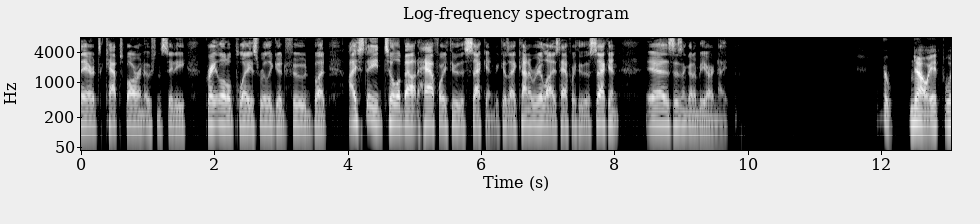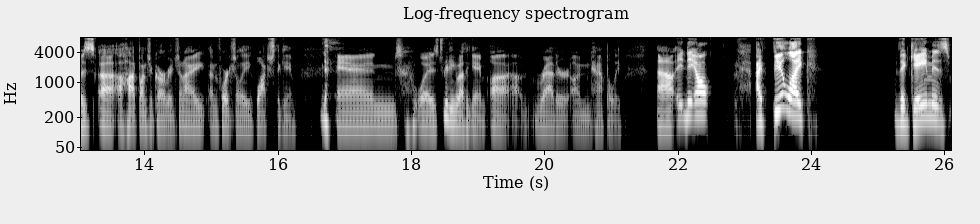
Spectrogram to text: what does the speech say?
there. It's a Caps Bar in Ocean City. Great little place, really good food. But I stayed till about halfway through the second because I kind of realized halfway through the second, yeah, this isn't going to be our night. No, no, it was uh, a hot bunch of garbage, and I unfortunately watched the game and was tweeting about the game uh, rather unhappily. Uh, you know, I feel like the game is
